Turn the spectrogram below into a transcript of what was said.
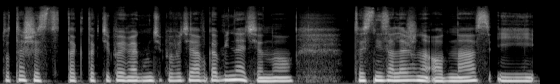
to też jest, tak, tak ci powiem, jakbym ci powiedziała w gabinecie, no to jest niezależne od nas i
